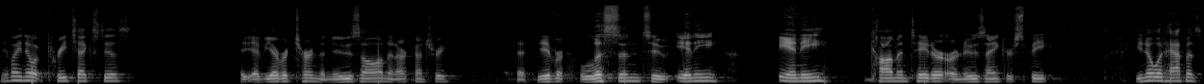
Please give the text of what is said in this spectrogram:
Anybody know what pretext is? Have you ever turned the news on in our country? Have you ever listened to any any commentator or news anchor speak? You know what happens?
